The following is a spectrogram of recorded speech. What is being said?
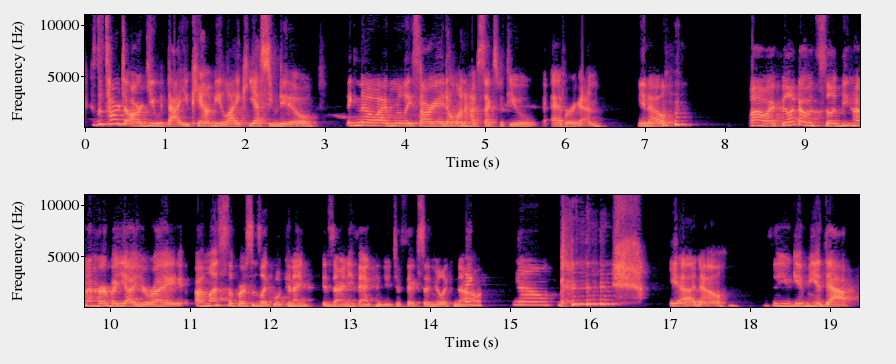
Because it's hard to argue with that. You can't be like, yes, you do. Like, no, I'm really sorry. I don't want to have sex with you ever again. You know? wow. I feel like I would still be kind of hurt, but yeah, you're right. Unless the person's like, what can I, is there anything I can do to fix it? And you're like, no. Like, no. yeah, no. So you give me a dap.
